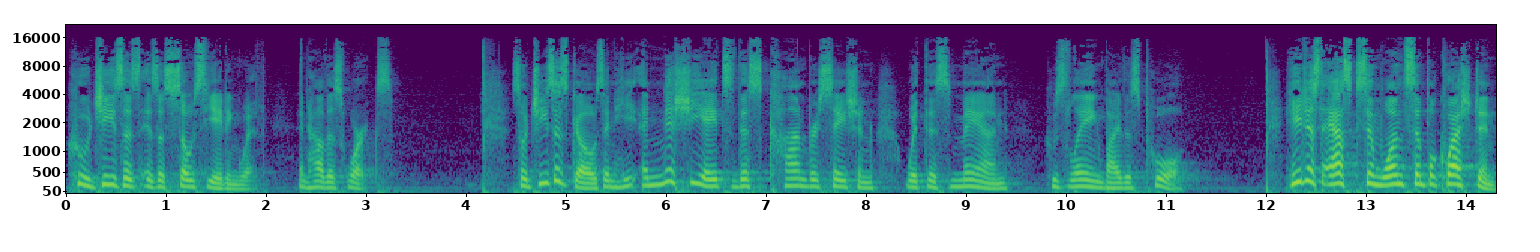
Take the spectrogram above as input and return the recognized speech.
who Jesus is associating with and how this works. So Jesus goes and he initiates this conversation with this man who's laying by this pool. He just asks him one simple question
